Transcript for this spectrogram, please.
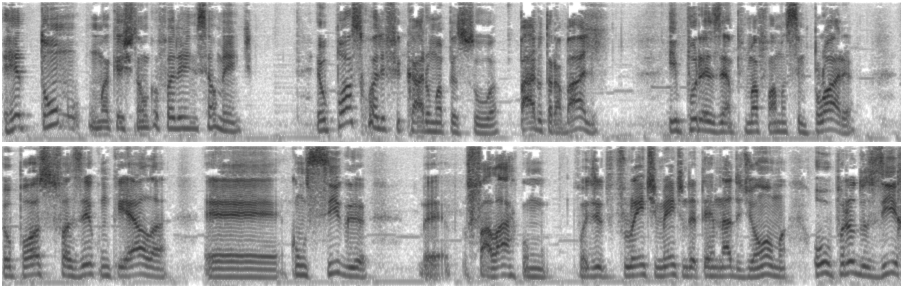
retomo uma questão que eu falei inicialmente. Eu posso qualificar uma pessoa para o trabalho e, por exemplo, de uma forma simplória, eu posso fazer com que ela é, consiga é, falar como fluentemente um determinado idioma ou produzir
